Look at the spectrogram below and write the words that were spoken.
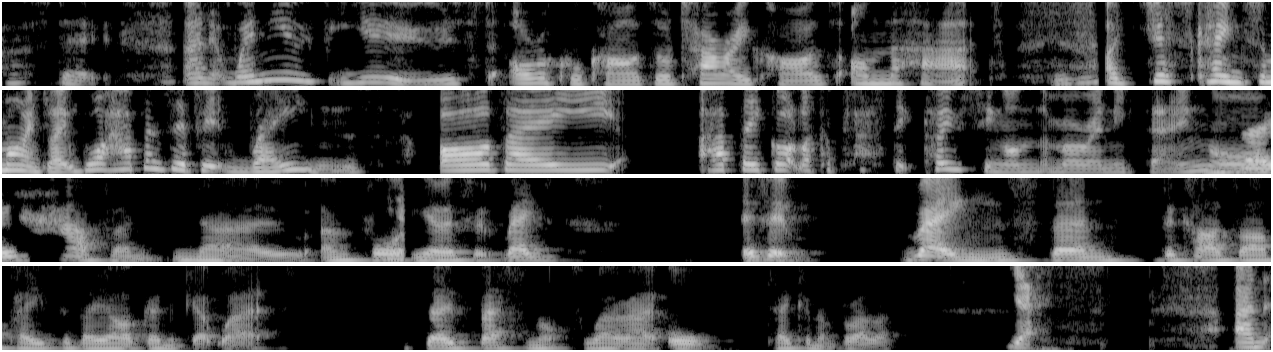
Fantastic. And when you've used oracle cards or tarot cards on the hat, Mhm. I just came to mind like what happens if it rains? Are they have they got like a plastic coating on them or anything or They haven't, no. Unfortunately, you know, if it rains, if it rains, then the cards are paper, they are going to get wet. So best not to wear out or take an umbrella. yes. And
